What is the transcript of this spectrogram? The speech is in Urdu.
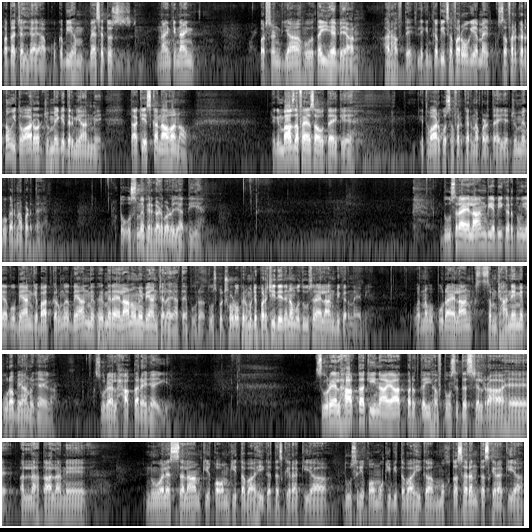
پتہ چل جائے آپ کو کبھی ہم ویسے تو نائنٹی نائن پرسینٹ یہاں ہوتا ہی ہے بیان ہر ہفتے لیکن کبھی سفر ہو گیا میں سفر کرتا ہوں اتوار اور جمعے کے درمیان میں تاکہ اس کا ناغہ نہ ہو لیکن بعض دفعہ ایسا ہوتا ہے کہ اتوار کو سفر کرنا پڑتا ہے یا جمعے کو کرنا پڑتا ہے تو اس میں پھر گڑبڑ ہو جاتی ہے دوسرا اعلان بھی ابھی کر دوں یا وہ بیان کے بعد کروں گا بیان میں پھر میرا اعلانوں میں بیان چلا جاتا ہے پورا تو اس کو چھوڑو پھر مجھے پرچی دے دینا وہ دوسرا اعلان بھی کرنا ہے ابھی ورنہ وہ پورا اعلان سمجھانے میں پورا بیان ہو جائے گا سورہ الحاقہ رہ جائے گی سورہ الحاقہ کی ان آیات پر کئی ہفتوں سے دس چل رہا ہے اللہ تعالیٰ نے نو علیہ السلام کی قوم کی تباہی کا تذکرہ کیا دوسری قوموں کی بھی تباہی کا مختصراً تذکرہ کیا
